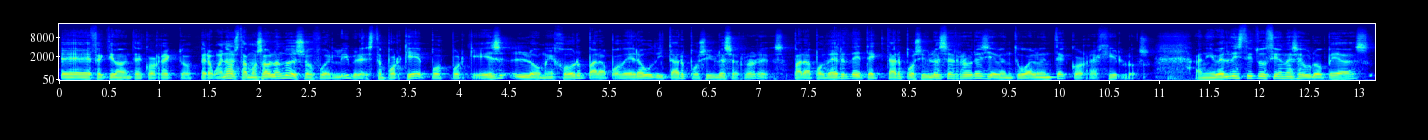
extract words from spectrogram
Eh, efectivamente, correcto. Pero bueno, estamos hablando de software libre. ¿Por qué? Pues porque es lo mejor para poder auditar posibles errores, para poder detectar posibles errores y eventualmente corregirlos. A nivel de instituciones europeas,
